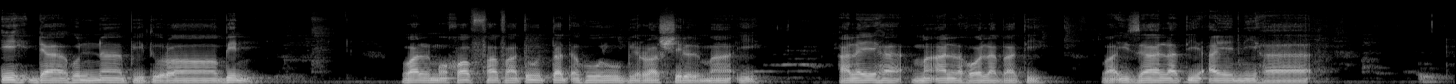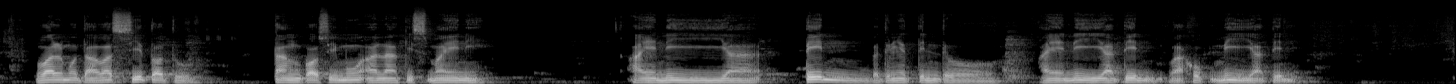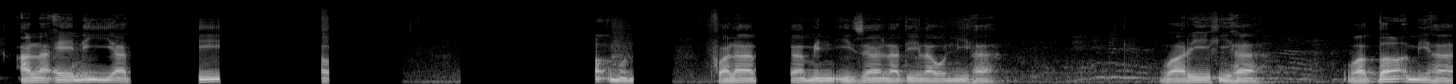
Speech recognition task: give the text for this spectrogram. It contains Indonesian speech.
Ihdahunna biturabin wal mukhaffafatu tathuru birashil ma'i. Alaiha ma'al ghalabati wa izalati ainiha. Wal mutawassitatu tangkosimu ala kismaini. Ainiyatin betulnya tin tuh ainiyatin wa hukmiyatin. Ala ainiyati fala min izalati launiha warihiha wa ta'miha.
